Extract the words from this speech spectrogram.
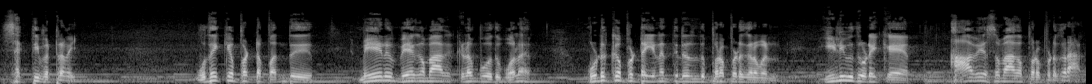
சக்தி பெற்றவை. உதைக்கப்பட்ட பந்து மேலும் வேகமாக கிளம்புவது போல ஒடுக்கப்பட்ட இனத்திலிருந்து புறப்படுகிறவன் இழிவு துடைக்க ஆவேசமாக புறப்படுகிறான்.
